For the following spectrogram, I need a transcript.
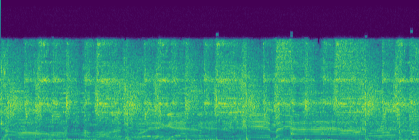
Come on, I'm gonna do it again. Hear me out.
